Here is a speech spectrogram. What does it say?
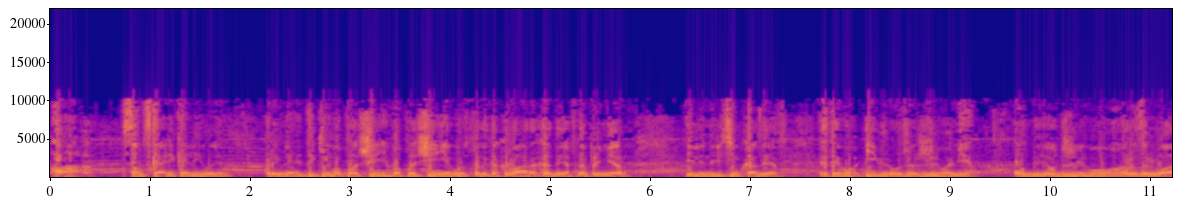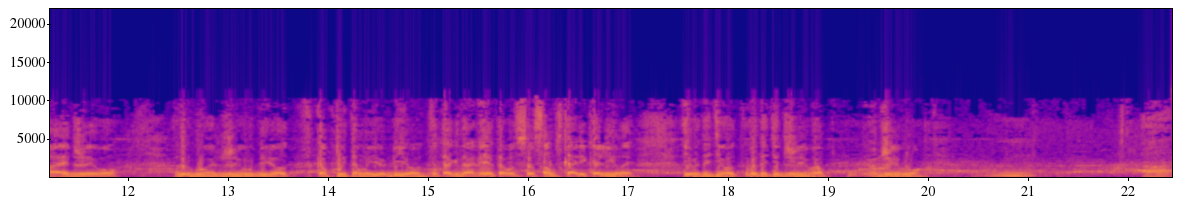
А самскарика лилы проявляет такие воплощения, воплощения Господа, как Вара Хадев, например, или Нарисим Хадев. Это его игры уже с живыми. Он берет живу, разрывает живу, другой живу берет, копытом ее бьет и так далее. Это вот все самскарика лилы. И вот эти вот, вот эти джива, дживу а,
